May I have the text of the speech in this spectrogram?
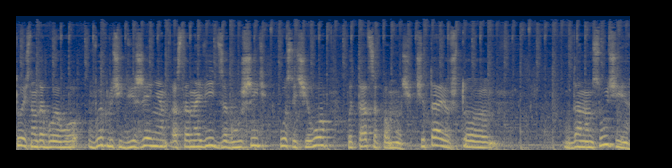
То есть надо было его выключить движение, остановить, заглушить, после чего пытаться помочь. Считаю, что в данном случае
